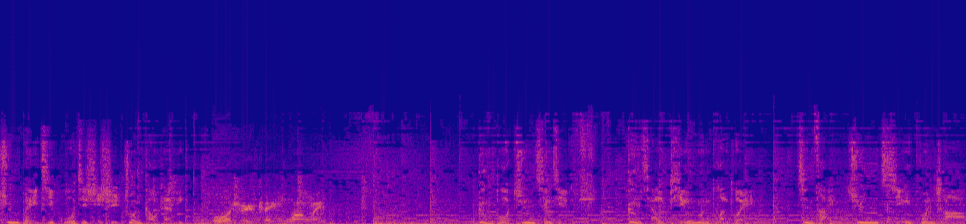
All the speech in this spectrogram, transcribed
军备及国际时事撰稿人，我是陈光文。更多军情解读，更强评论团队，尽在军情观察。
